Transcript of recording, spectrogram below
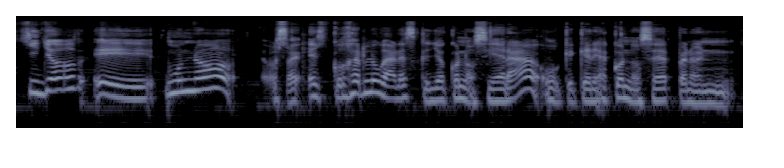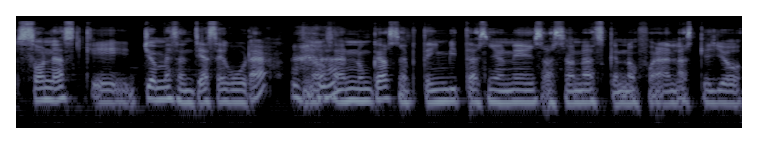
si yo, eh, uno, o sea, escoger lugares que yo conociera o que quería conocer, pero en zonas que yo me sentía segura, ¿no? O sea, nunca acepté invitaciones a zonas que no fueran las que yo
